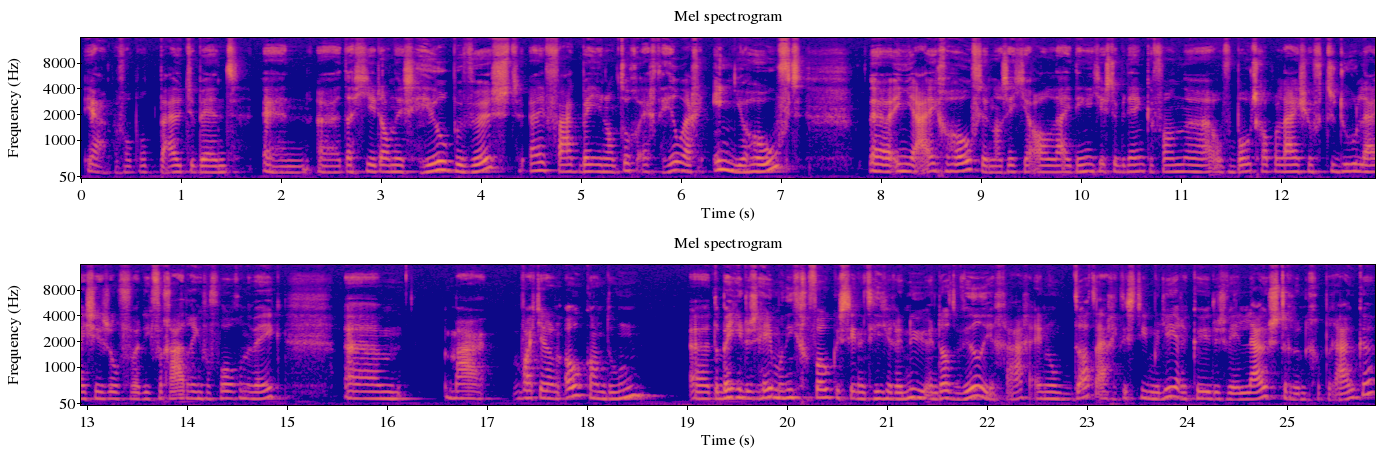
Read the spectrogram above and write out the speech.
ja, bijvoorbeeld buiten bent en uh, dat je dan is heel bewust, hè, vaak ben je dan toch echt heel erg in je hoofd, uh, in je eigen hoofd. En dan zit je allerlei dingetjes te bedenken van, uh, of een boodschappenlijstje of to-do-lijstjes of die vergadering van volgende week. Um, maar wat je dan ook kan doen, dan ben je dus helemaal niet gefocust in het hier en nu. En dat wil je graag. En om dat eigenlijk te stimuleren, kun je dus weer luisteren gebruiken.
